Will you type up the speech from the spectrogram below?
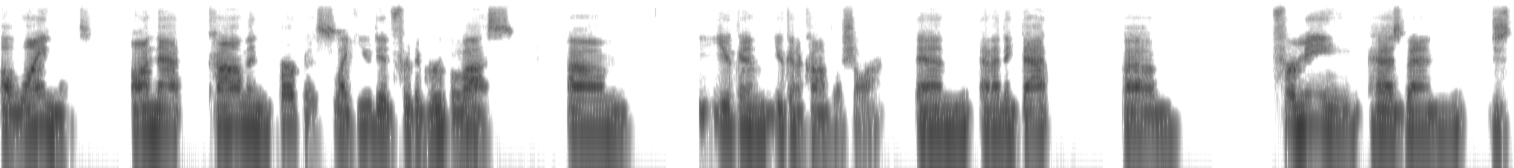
alignment on that common purpose like you did for the group of us um, you can you can accomplish a lot. And and i think that um for me has been just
